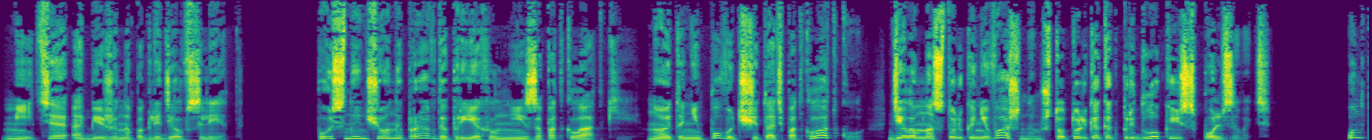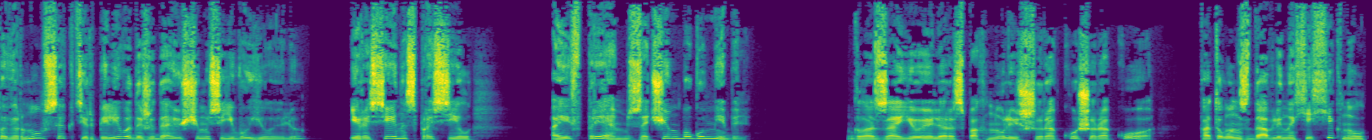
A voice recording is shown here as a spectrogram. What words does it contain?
Митя обиженно поглядел вслед. Пусть нынче он и правда приехал не из-за подкладки, но это не повод считать подкладку делом настолько неважным, что только как предлог и использовать. Он повернулся к терпеливо дожидающемуся его Йоэлю и рассеянно спросил, «А и впрямь, зачем Богу мебель?» Глаза Йоэля распахнулись широко-широко, потом он сдавленно хихикнул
